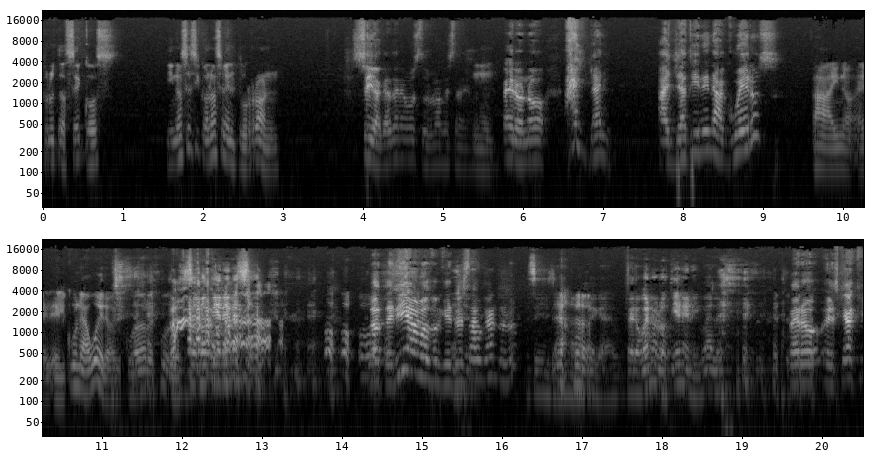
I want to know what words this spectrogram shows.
frutos secos. Y no sé si conocen el turrón. Sí, acá tenemos turrones también. Mm. Pero no. ¡Ay, Dani! Allá tienen agüeros. Ay, no, el, el Kun Agüero, el jugador de fútbol. Solo tienen ese. Lo teníamos porque no está jugando, ¿no? Sí, ya no juega. Pero bueno, lo tienen igual. Pero es que aquí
